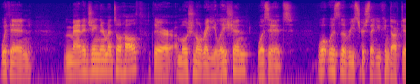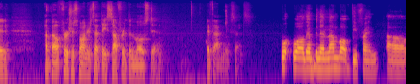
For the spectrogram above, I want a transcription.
within managing their mental health, their emotional regulation, was it what was the research that you conducted about first responders that they suffered the most in? If that makes sense. Well, there have been a number of different uh,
